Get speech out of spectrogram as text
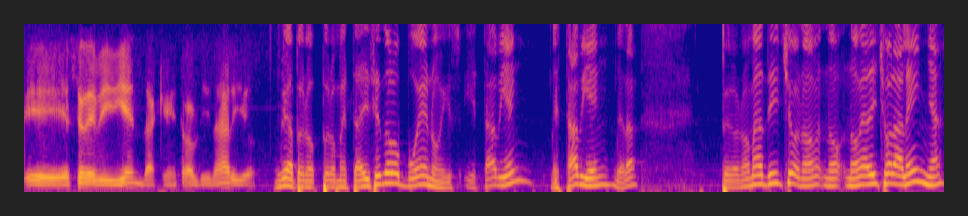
eh, ese de vivienda que es extraordinario. Mira, pero, pero me está diciendo los buenos y, está bien, está bien, ¿verdad? Pero no me has dicho, no, no, no me ha dicho la leña.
